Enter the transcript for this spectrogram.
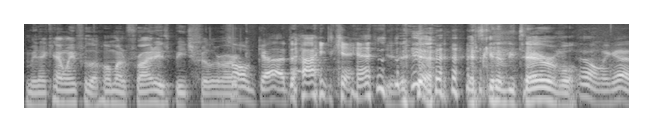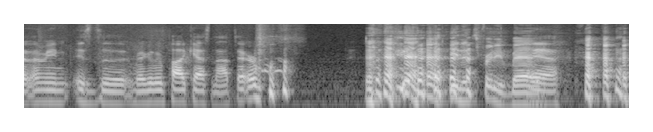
I mean, I can't wait for the Home on Fridays beach filler arc. oh god, I can. Yeah. it's gonna be terrible. Oh my god, I mean, is the regular podcast not terrible? I mean, it's pretty bad. yeah.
